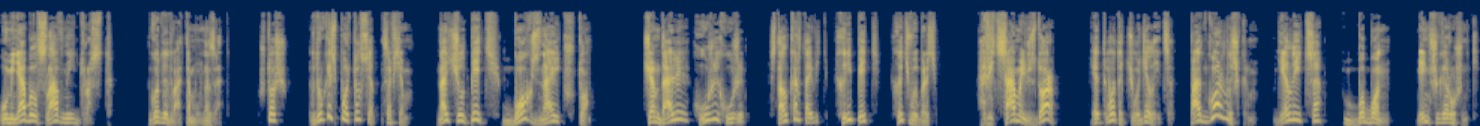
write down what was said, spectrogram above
У меня был славный дрозд года два тому назад. Что ж, вдруг испортился совсем. Начал петь бог знает что. Чем далее, хуже и хуже. Стал картавить, хрипеть, хоть выбрось. А ведь самый вздор — это вот от чего делается. Под горлышком делается бобон, меньше горошинки.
